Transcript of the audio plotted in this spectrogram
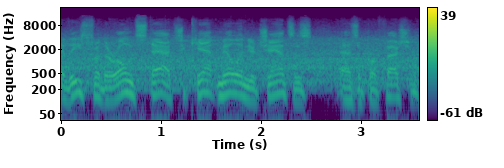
at least for their own stats. You can't mill in your chances as a professional.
